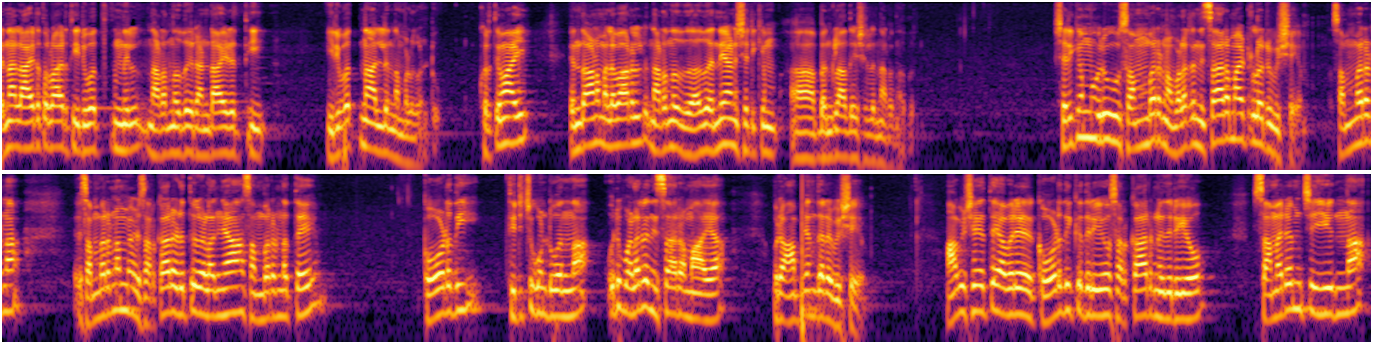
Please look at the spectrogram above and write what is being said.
എന്നാൽ ആയിരത്തി തൊള്ളായിരത്തി ഇരുപത്തൊന്നിൽ നടന്നത് രണ്ടായിരത്തി ഇരുപത്തിനാലിലും നമ്മൾ കണ്ടു. കൃത്യമായി എന്താണ് മലബാറിൽ നടന്നത്? അത് തന്നെയാണ് ശരിക്കും ബംഗ്ലാദേശിൽ നടന്നത്. ശരിക്കും ഒരു സംവരണം വളരെ നിസ്സാരമായിട്ടുള്ളൊരു വിഷയം. സംവരണ സംവരണം സർക്കാർ എടുത്തു കളഞ്ഞ സംവരണത്തെ കോടതി തിരിച്ചു കൊണ്ടുവന്ന ഒരു വളരെ നിസ്സാരമായ ഒരു ആഭ്യന്തര വിഷയം. ആ വിഷയത്തെ അവർ കോടതിക്കെതിരെയോ സർക്കാരിനെതിരെയോ സമരം ചെയ്യുന്ന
